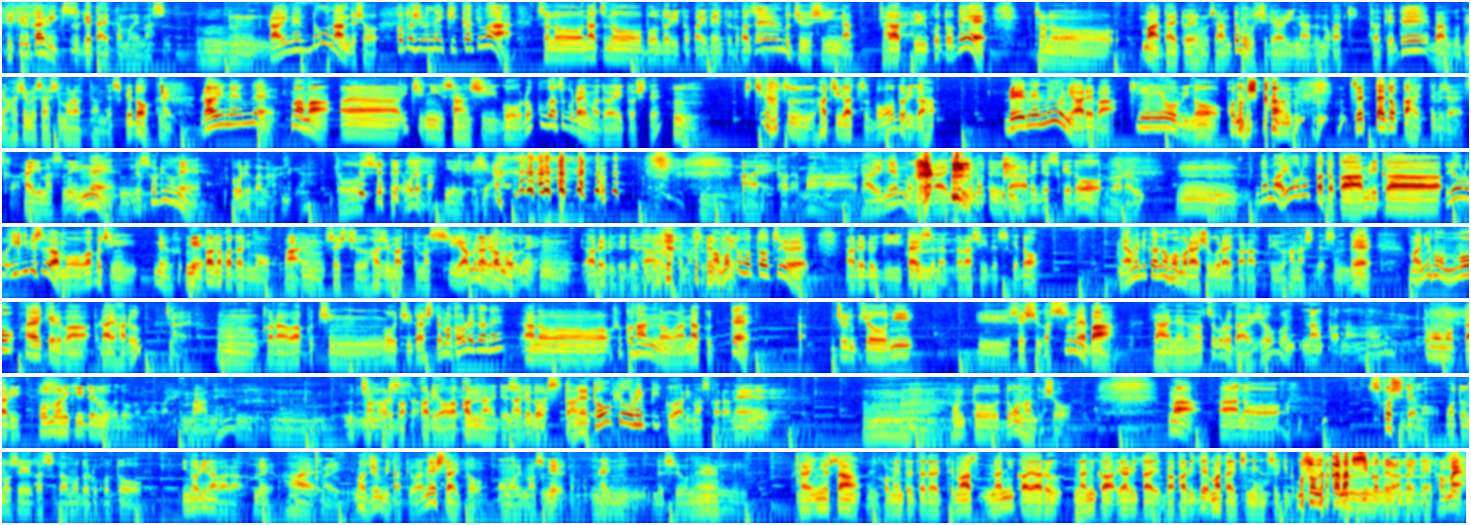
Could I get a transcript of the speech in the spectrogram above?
できる限り続けたいと思います、うん、来年どうなんでしょう？今年のねきっかけはその夏の盆踊りとかイベントとか全部中止になったはいということで、そのまあ大東 FM さんともお知り合いになるのがきっかけで番組を始めさせてもらったんですけど、はい。来年ねまあまああー1 2 3 4 5 6月ぐらいまではええとしてうん。7月、8月、盆踊りが例年のようにあれば、金曜日のこの時間、絶対どっか入ってるじゃないですか。入りますね。ねえ。うん。で、それをね、おればなんだけどなどうしよう、え、おれば。いやいやいや。はい。ただまあ、来年もね、来年のこと言うとあれですけど、笑う。うん、でまあ、ヨーロッパとかアメリカ、ヨーロッパイギリスではもうワクチン、ね、ね。一般の方にも、はい。うん接種始まってますし、アメリカも、ねうん、アレルギー出た出出てます、もともと強いアレルギー体質だったらしいですけど、アメリカの方も来週ぐらいからっていう話ですんで、まあ、日本も早ければ来春、はいうん、からワクチンを打ち出して、まあ、これがね、あのー副反応がなくって、あ順調にえー接種が進めば、来年の夏頃大丈夫なんかなとも思ったり、ほんまに聞いてるもんかどうかも分からまあね、うん。打ちまあ、こればっかりは分かんないですけど、ね、東京オリンピックはありますからね、ねうん。本当、どうなんでしょう、まあ、あの少しでも元の生活が戻ることを祈りながら、ね。はい。はい。まあ、準備だけはねしたいと思いますけれども、ね。はい。うんですよね。はい、ニュースさん、コメントいただいてます。何かやる、何かやりたいばかりで、また1年過ぎる。もうそんな悲しいこと言わんといて。ほんまや。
